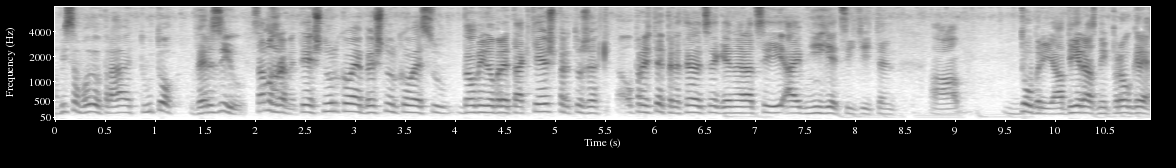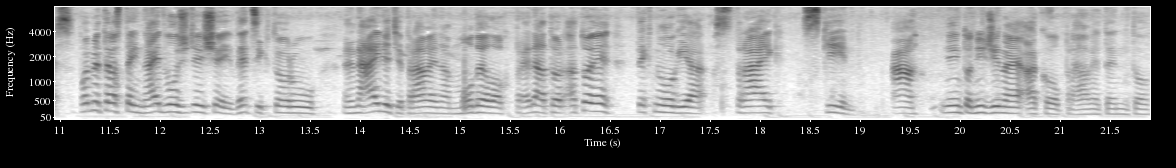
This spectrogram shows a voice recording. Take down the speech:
by som volil práve túto verziu. Samozrejme, tie šnúrkové, bezšnúrkové sú veľmi dobré taktiež, pretože oproti tej predchádzajúcej generácii aj v nich je cítiť ten a, dobrý a výrazný progres. Poďme teraz tej najdôležitejšej veci, ktorú nájdete práve na modeloch Predator a to je technológia Strike Skin. A nie je to nič iné ako práve tento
